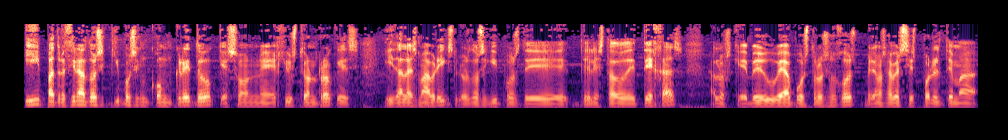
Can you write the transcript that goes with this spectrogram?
y patrocina dos equipos en concreto, que son eh, Houston Rockets y Dallas Mavericks, los dos equipos de- del estado de Texas, a los que BBVA ha puesto los ojos. Veremos a ver si es por el tema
